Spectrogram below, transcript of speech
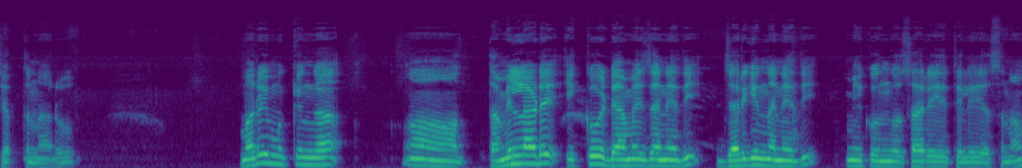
చెప్తున్నారు. మరీ ముఖ్యంగా తమిళనాడే ఎక్కువ డ్యామేజ్ అనేది జరిగిందనేది మీకు ఇంకోసారి తెలియజేస్తున్నాం.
